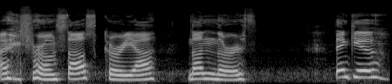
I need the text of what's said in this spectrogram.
I'm from South Korea, not North. Thank you.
